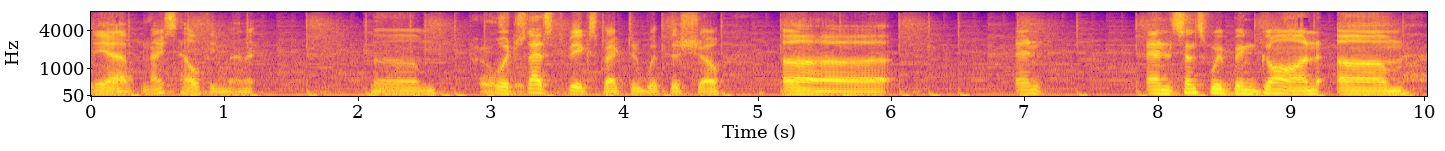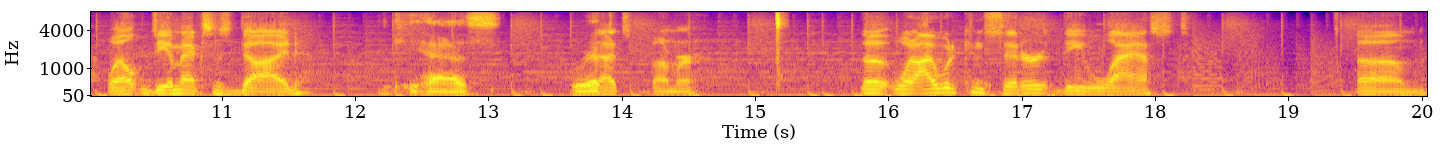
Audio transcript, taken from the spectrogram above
yeah, nice healthy minute. Um. which that's to be expected with this show. Uh, and and since we've been gone, um, well, DMX has died. he has. Rip. That's a bummer. The what I would consider the last um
